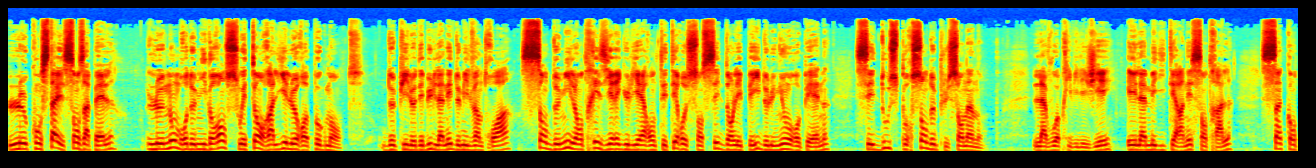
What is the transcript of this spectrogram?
Le constat est sans appel. Le nombre de migrants souhaitant rallier l'Europe augmente. Depuis le début de l'année 2023, 102 000 entrées irrégulières ont été recensées dans les pays de l'Union européenne. C'est 12 de plus en un an. La voie privilégiée est la Méditerranée centrale. 50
